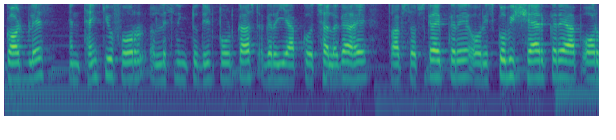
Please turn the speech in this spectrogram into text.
God bless and thank you for listening to this podcast अगर ये आपको अच्छा लगा है तो आप सब्सक्राइब करें और इसको भी शेयर करें। आप और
